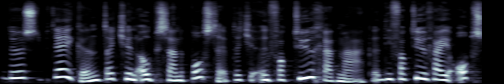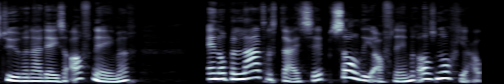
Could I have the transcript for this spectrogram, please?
Dus dat betekent dat je een openstaande post hebt, dat je een factuur gaat maken. Die factuur ga je opsturen naar deze afnemer. En op een later tijdstip zal die afnemer alsnog jou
